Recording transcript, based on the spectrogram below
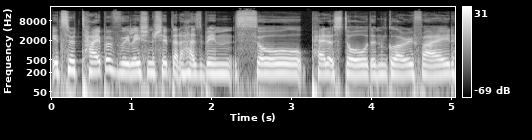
it's a type of relationship that has been so pedestaled and glorified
